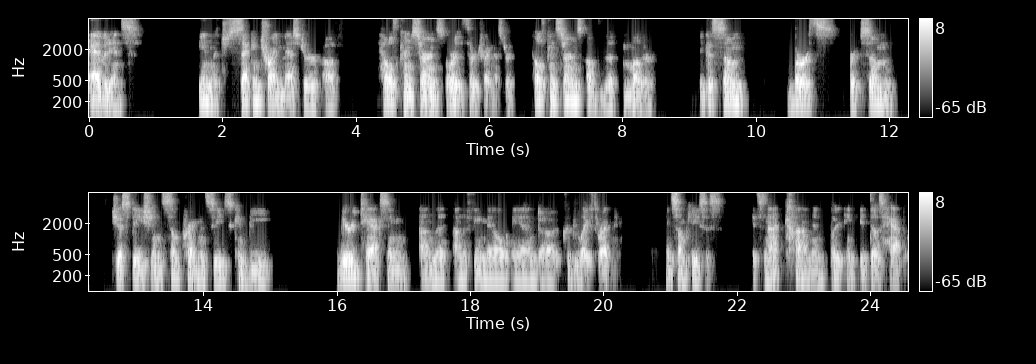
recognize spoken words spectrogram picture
evidence in the second trimester of health concerns or the third trimester, health concerns of the mother, because some births or some gestations, some pregnancies can be very taxing on the on the female and uh, could be life threatening in some cases. It's not common, but it, it does happen.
